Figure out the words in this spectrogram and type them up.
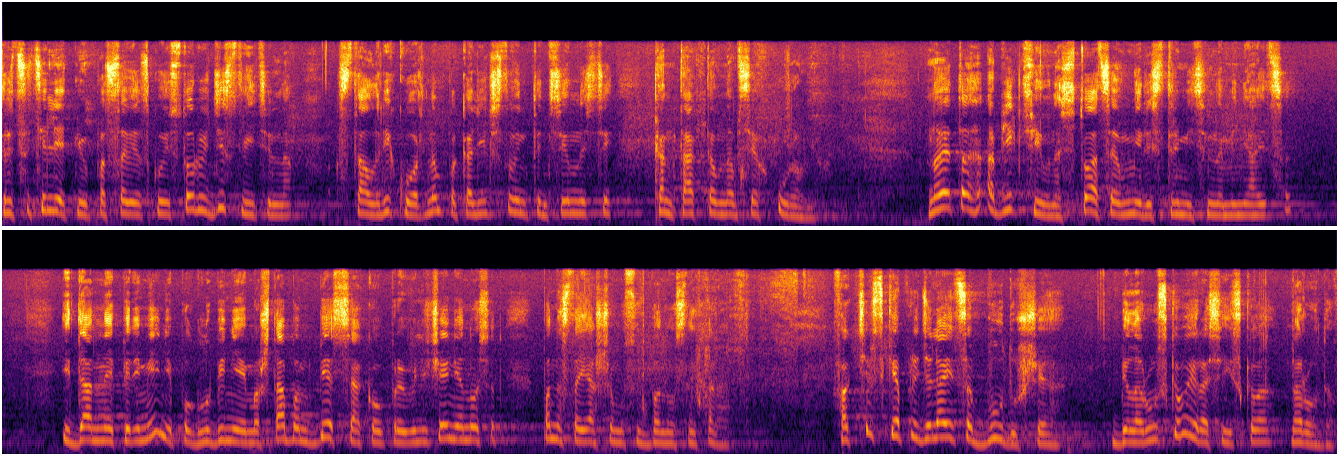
30-летнюю постсоветскую историю действительно стал рекордным по количеству интенсивности контактов на всех уровнях. Но это объективно. Ситуация в мире стремительно меняется. И данные перемены по глубине и масштабам без всякого преувеличения носят по-настоящему судьбоносный характер. Фактически определяется будущее белорусского и российского народов.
